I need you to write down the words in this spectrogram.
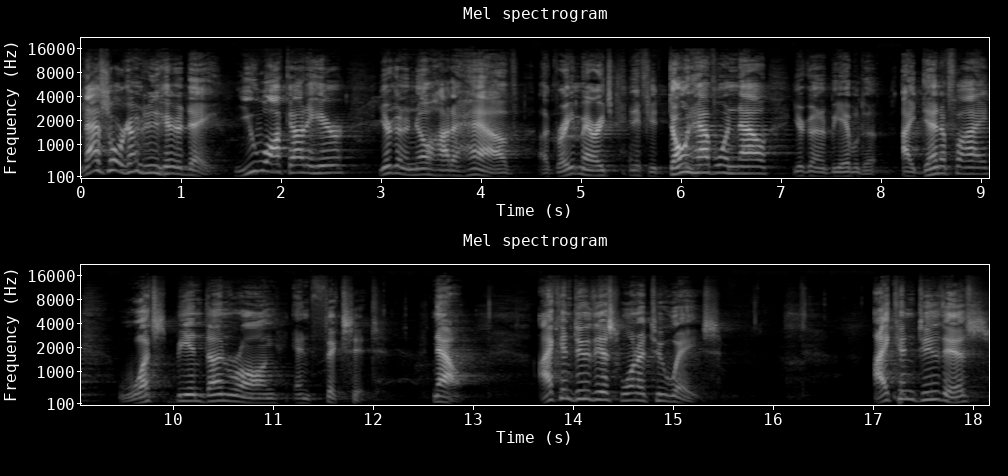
that's what we're going to do here today. You walk out of here, you're going to know how to have a great marriage. And if you don't have one now, you're going to be able to identify what's being done wrong and fix it. Now, I can do this one of two ways. I can do this,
